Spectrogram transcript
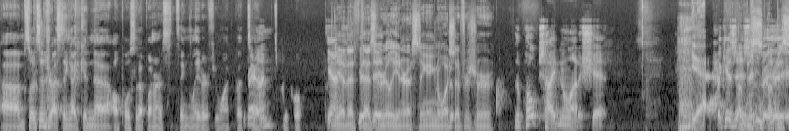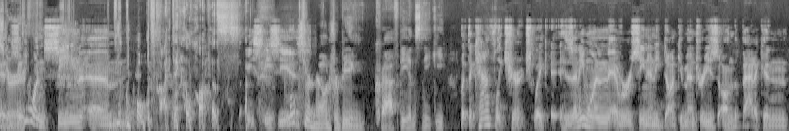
Um, so it's interesting. I can uh, I'll post it up on our thing later if you want. But Right uh, it's pretty cool. yeah, Yeah, that's that's the, really interesting. I'm gonna watch that for sure. the Pope's hiding a lot of shit. Yeah, Because has, his- anybody, has anyone seen? Um, Popes hiding a lot of stuff. he's, he's, he Popes is. are known for being crafty and sneaky. But the Catholic Church, like, has anyone ever seen any documentaries on the Vatican?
